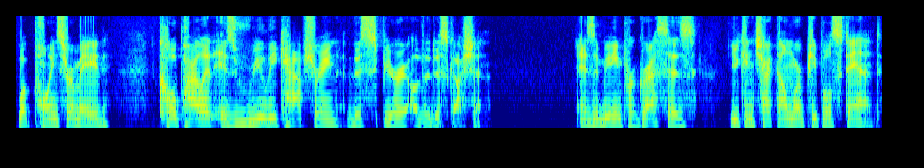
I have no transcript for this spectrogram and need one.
what points were made. Copilot is really capturing the spirit of the discussion. And as the meeting progresses, you can check on where people stand.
